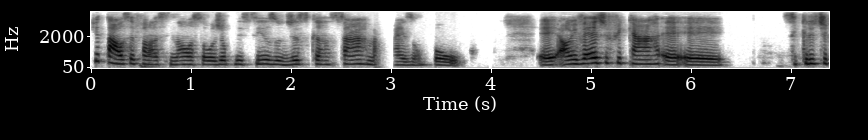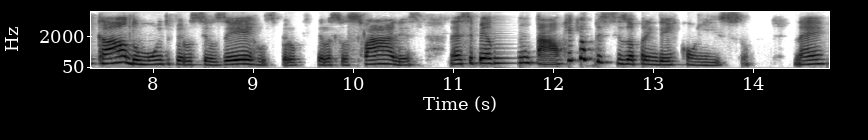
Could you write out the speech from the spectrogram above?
que tal você falar assim, nossa, hoje eu preciso descansar mais um pouco? É, ao invés de ficar é, é se criticando muito pelos seus erros, pelo, pelas suas falhas, né, se perguntar o que, que eu preciso aprender com isso? Né?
